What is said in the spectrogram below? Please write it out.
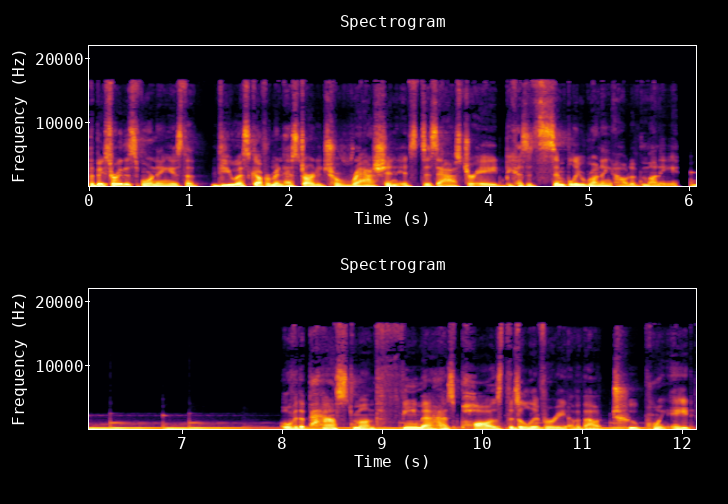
The big story this morning is that the US government has started to ration its disaster aid because it's simply running out of money. Over the past month, FEMA has paused the delivery of about $2.8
